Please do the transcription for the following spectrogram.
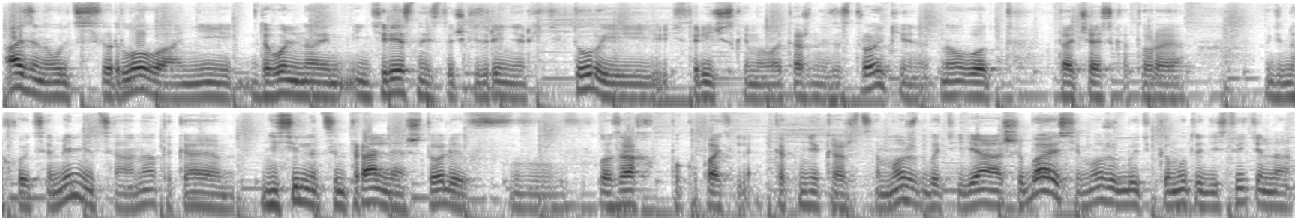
Азина, улица Свердлова, они довольно интересные с точки зрения архитектуры и исторической малоэтажной застройки. Но вот та часть, которая где находится мельница, она такая не сильно центральная, что ли, в, в глазах покупателя, как мне кажется. Может быть, я ошибаюсь, и может быть, кому-то действительно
